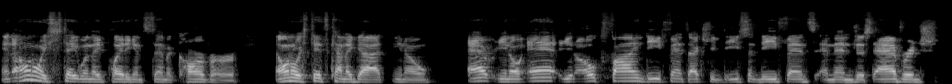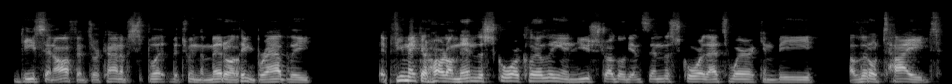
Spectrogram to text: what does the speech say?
and Illinois State when they played against them at Carver, Illinois State's kind of got, you know, you know, and you know, fine defense, actually decent defense, and then just average decent offense are kind of split between the middle. I think Bradley, if you make it hard on them to score clearly, and you struggle against them to score, that's where it can be a little tight.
